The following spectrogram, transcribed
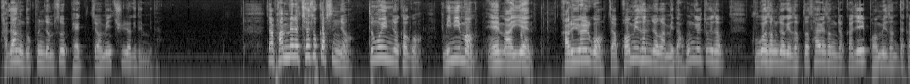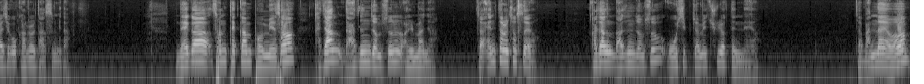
가장 높은 점수 100점이 출력이 됩니다 자 반면에 최소값은요 등호 입력하고 미니멈 min 가로 열고 자 범위 선정합니다 홍길동에서 국어 성적에서부터 사회 성적까지 범위 선택하시고 가로를 닫습니다. 내가 선택한 범위에서 가장 낮은 점수는 얼마냐 자 엔터를 쳤어요. 가장 낮은 점수 50점이 출력됐네요. 자 맞나요?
